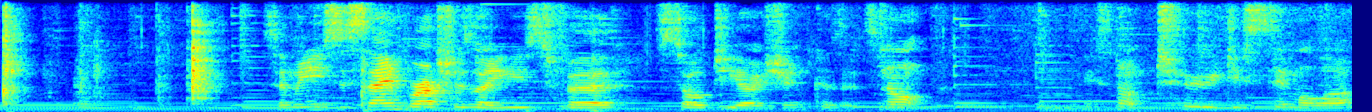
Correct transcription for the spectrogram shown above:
So I'm going to use the same brushes I used for Salty Ocean because it's not it's not too dissimilar.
